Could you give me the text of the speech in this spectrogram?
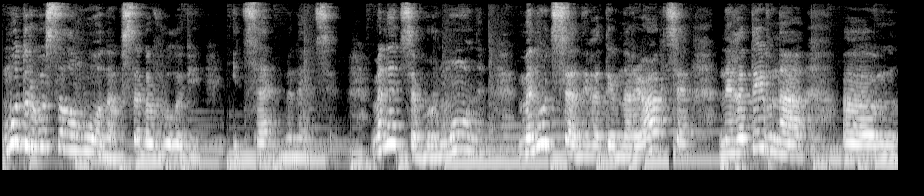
мудрого Соломона в себе в голові. І це минеться. Минеться гормони, минуться негативна реакція, негативна, ем,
